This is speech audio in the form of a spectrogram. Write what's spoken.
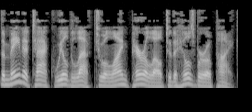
The main attack wheeled left to a line parallel to the Hillsborough Pike.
